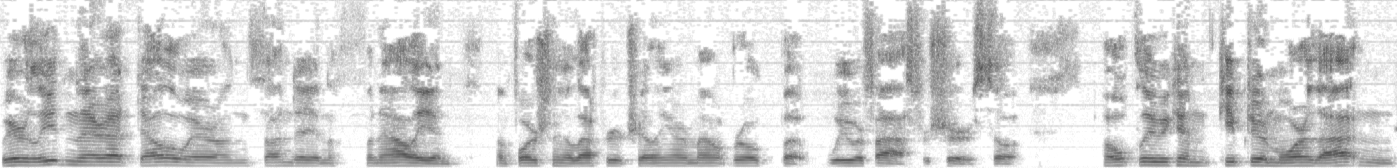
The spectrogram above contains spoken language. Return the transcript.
we were leading there at Delaware on Sunday in the finale. And unfortunately, the left rear trailing arm mount broke, but we were fast for sure. So hopefully we can keep doing more of that. And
